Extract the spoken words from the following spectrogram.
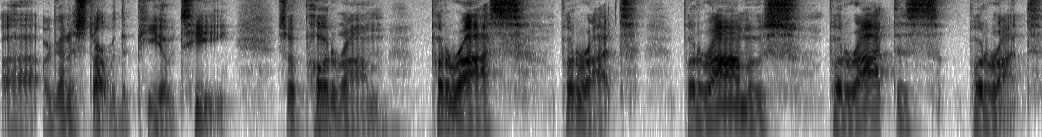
uh, are going to start with the POT. So potaram, potaras, potarat, potaramus, potaratus, potarant.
